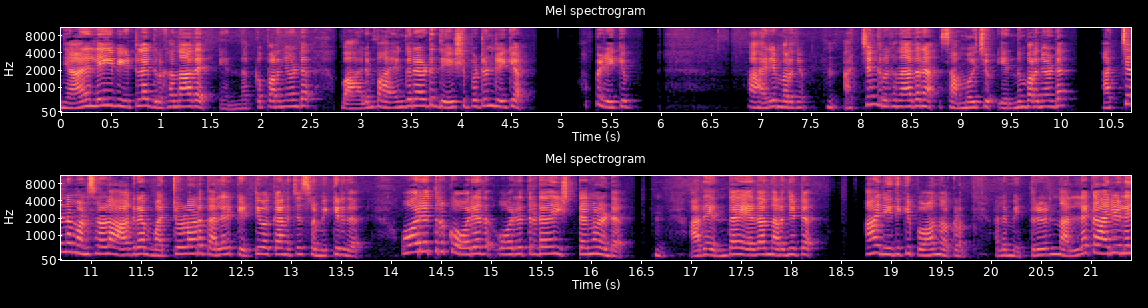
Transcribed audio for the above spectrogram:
ഞാനല്ലേ ഈ വീട്ടിലെ ഗൃഹനാഥൻ എന്നൊക്കെ പറഞ്ഞുകൊണ്ട് ബാലൻ ഭയങ്കരമായിട്ട് ദേഷ്യപ്പെട്ടുകൊണ്ടിരിക്കുക അപ്പോഴേക്കും ആര്യം പറഞ്ഞു അച്ഛൻ ഗൃഹനാഥന സംഭവിച്ചു എന്നും പറഞ്ഞുകൊണ്ട് അച്ഛന്റെ മനസ്സിലുള്ള ആഗ്രഹം മറ്റുള്ളവരുടെ തലയിൽ കെട്ടിവെക്കാൻ അച്ഛൻ ശ്രമിക്കരുത്. ഓരോരുത്തർക്കും ഓരോ ഓരോരുത്തരുടേതായ ഇഷ്ടങ്ങളുണ്ട്. അതെന്താ ഏതാന്ന് അറിഞ്ഞിട്ട് ആ രീതിക്ക് പോകാൻ നോക്കണം. അല്ല മിത്ര ഒരു നല്ല കാര്യമല്ലേ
